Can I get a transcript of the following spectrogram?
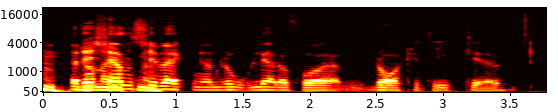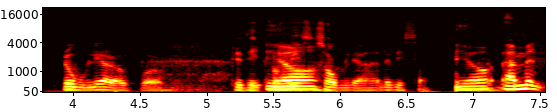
ja, det känns ju verkligen roligare att få bra kritik. Eh, roligare att få kritik från ja. somliga eller vissa. Ja, mm. men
